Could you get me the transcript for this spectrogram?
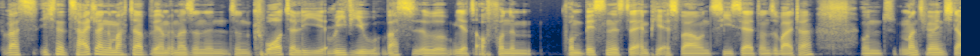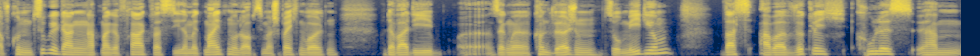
Was ich eine Zeit lang gemacht habe, wir haben immer so einen, so ein Quarterly Review, was jetzt auch von einem vom Business der NPS war und CSAT und so weiter. Und manchmal bin ich da auf Kunden zugegangen, habe mal gefragt, was sie damit meinten oder ob sie mal sprechen wollten. Und da war die, äh, sagen wir, Conversion so Medium. Was aber wirklich cool ist, wir haben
